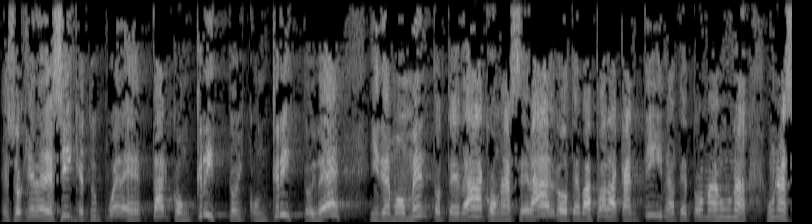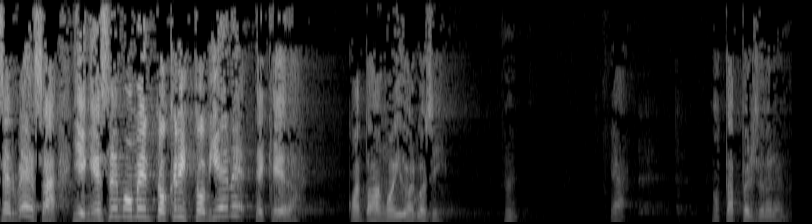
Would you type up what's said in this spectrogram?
eso quiere decir que tú puedes estar con Cristo y con Cristo y ves, y de momento te da con hacer algo, te vas para la cantina, te tomas una, una cerveza y en ese momento Cristo viene, te queda. ¿Cuántos han oído algo así? ¿Eh? Ya, no estás perseverando.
